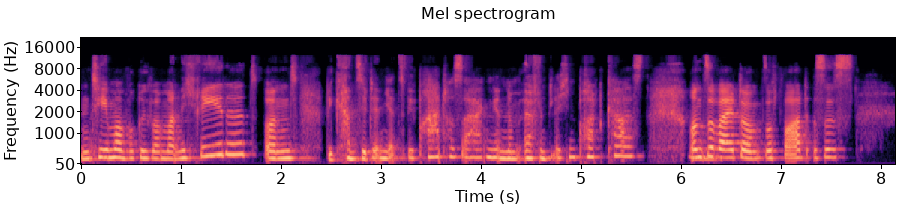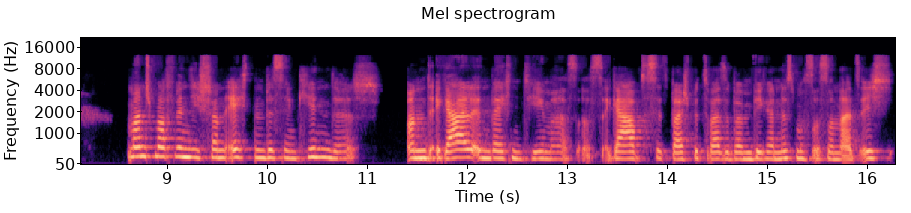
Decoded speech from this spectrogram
ein Thema, worüber man nicht redet und wie kann sie denn jetzt Vibrator sagen in einem öffentlichen Podcast und so mhm. weiter und so fort. Es ist manchmal finde ich schon echt ein bisschen kindisch. Und egal in welchem Thema es ist, egal ob das jetzt beispielsweise beim Veganismus ist und als ich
